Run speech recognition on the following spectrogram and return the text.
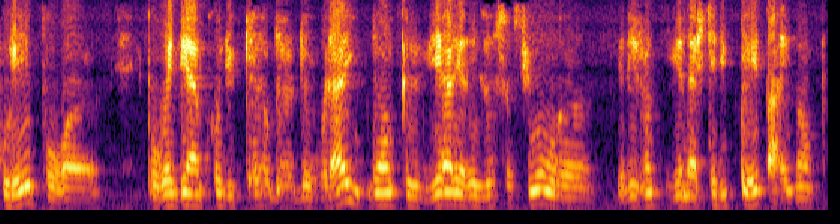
poulet pour... euh, pour aider un producteur de, de volaille. Donc, euh, via les réseaux sociaux, euh, il y a des gens qui viennent acheter du poulet, par exemple,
